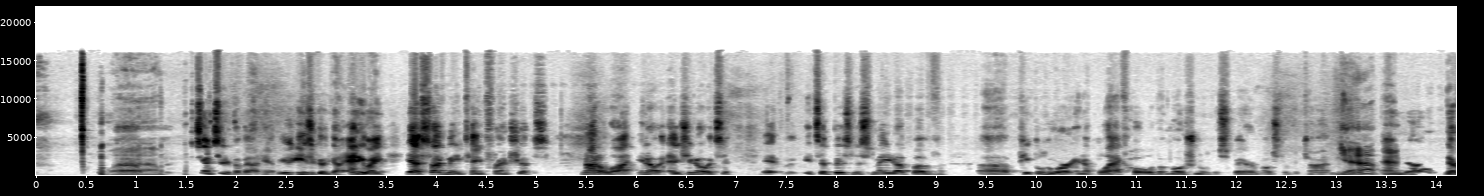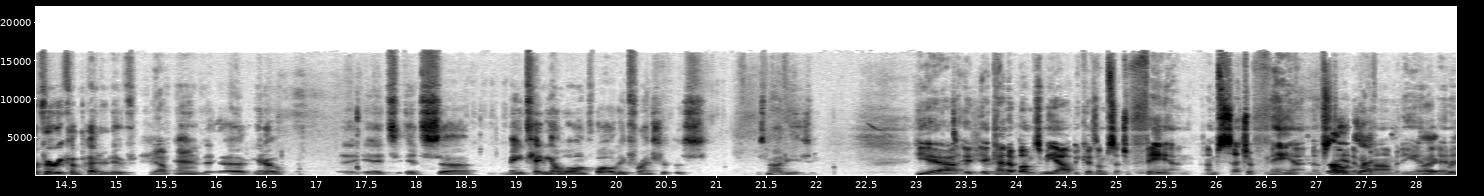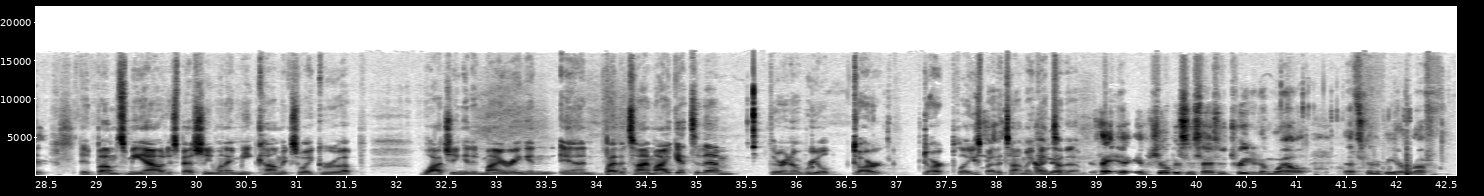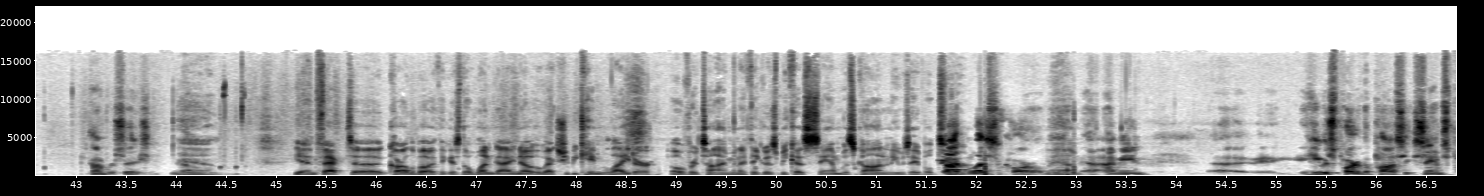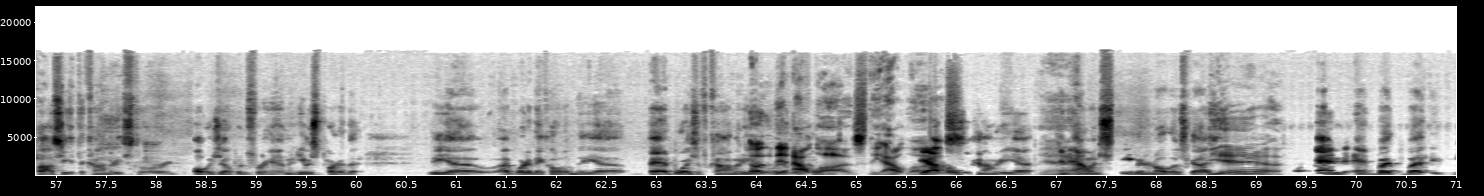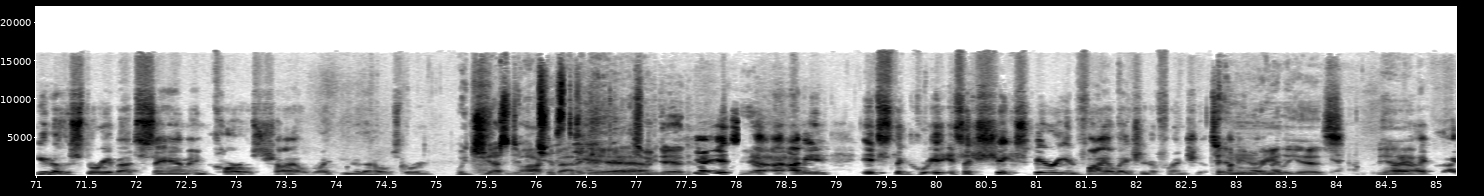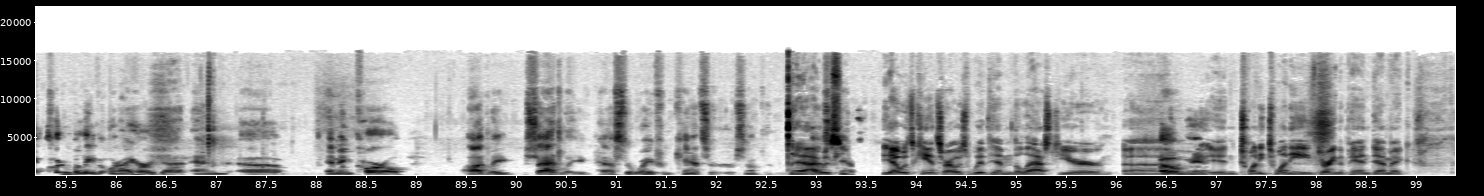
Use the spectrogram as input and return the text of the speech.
uh, sensitive about him. He's a good guy. Anyway, yes, I've maintained friendships. Not a lot, you know. As you know, it's a it, it's a business made up of uh, people who are in a black hole of emotional despair most of the time. Yeah. and uh, they're very competitive. Yeah, And uh, you know, it's it's uh, maintaining a long quality friendship is is not easy. Yeah, it, it kind of bums me out because I'm such a fan. I'm such a fan of Oh, stand-up exactly. comedy, and, and it, it bums me out, especially when I meet comics who I grew up watching and admiring, and and by the time I get to them, they're in a real dark, dark place. By the time I I get to them, If, they, if show business hasn't treated them well, that's going to be a rough conversation. You know? yeah. Yeah, in fact, uh, Carl LaBove, I think, is the one guy I know who actually became lighter over time, and I think it was because Sam was gone and he was able to. God bless Carl, man. I I mean, uh, he was part of the posse, Sam's posse at the comedy store, and always open for him. And he was part of the, the uh, what do they call them? The uh, bad boys of comedy. or Oh, the they call them. Outlaws, the Outlaws. The outlaws of comedy, yeah. And Yeah. Allan Stephan and all those guys. Yeah. And and but but you know the story about Sam and Carl's child, right? You know that whole story. We just talked Just- about it. Yeah, Yes, we did. Yeah, it's. Yeah. Uh, I mean, it's the gr- it's a Shakespearean violation of friendship. It I mean, I- really is. Yeah. I, I, I couldn't believe it when I heard that, and uh, and then Carl, oddly, sadly, passed away from cancer or something. Yeah, I was. cancer. Yeah, it was cancer. I was with him the last year. Uh, Oh, man. In 2020, during the pandemic,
